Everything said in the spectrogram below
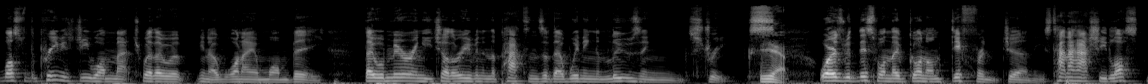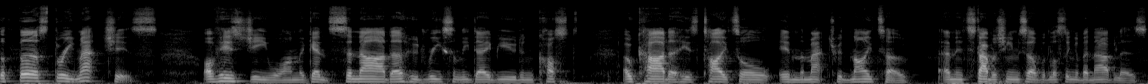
Whilst with the previous G1 match where they were, you know, 1A and 1B, they were mirroring each other even in the patterns of their winning and losing streaks. Yeah. Whereas with this one, they've gone on different journeys. Tanahashi lost the first three matches of his G1 against Sanada, who'd recently debuted and cost Okada his title in the match with Naito and establishing himself with Los Ingobernables.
